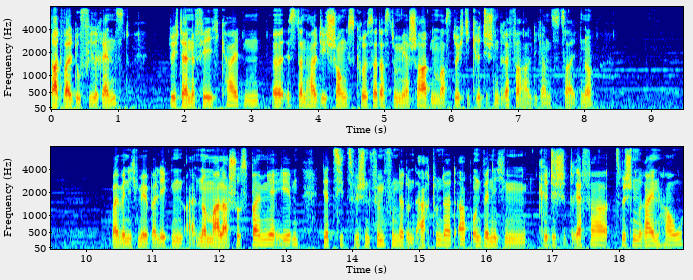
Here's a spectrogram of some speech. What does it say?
gerade weil du viel rennst, durch deine Fähigkeiten äh, ist dann halt die Chance größer, dass du mehr Schaden machst durch die kritischen Treffer halt die ganze Zeit, ne? Weil wenn ich mir überlege, ein, ein normaler Schuss bei mir eben, der zieht zwischen 500 und 800 ab und wenn ich einen kritische Treffer zwischen reinhau,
